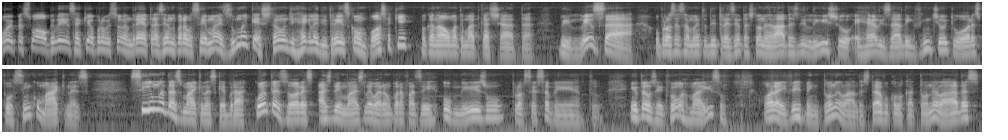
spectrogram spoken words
Oi pessoal, beleza? Aqui é o professor André trazendo para você mais uma questão de regra de três composta aqui no canal Matemática Chata. Beleza? O processamento de 300 toneladas de lixo é realizado em 28 horas por 5 máquinas. Se uma das máquinas quebrar, quantas horas as demais levarão para fazer o mesmo processamento? Então, gente, vamos armar isso? Ora aí, ver bem, toneladas, tá? Eu vou colocar toneladas,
